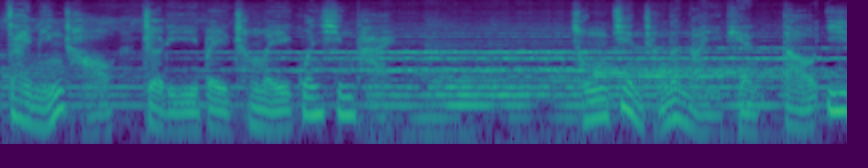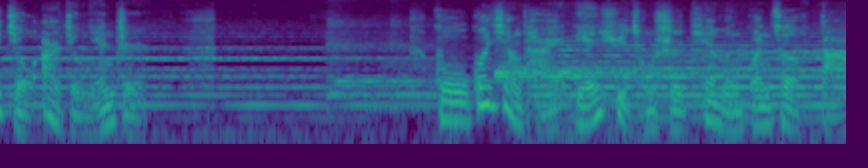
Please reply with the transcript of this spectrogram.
在明朝这里被称为观星台。从建成的那一天到一九二九年止，古观象台连续从事天文观测达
